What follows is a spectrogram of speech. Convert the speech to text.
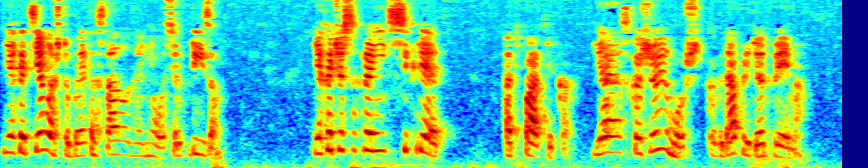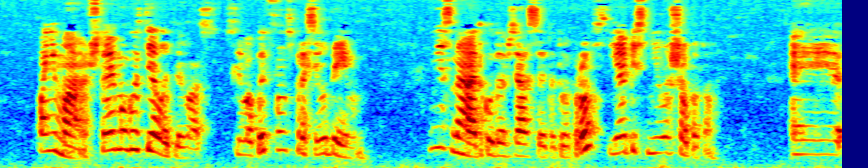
Я хотела, чтобы это стало для него сюрпризом. Я хочу сохранить секрет от Патрика. Я скажу ему, когда придет время. Понимаю, что я могу сделать для вас? С любопытством спросил Дэймон. Не знаю, откуда взялся этот вопрос, я объяснила шепотом. Э,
